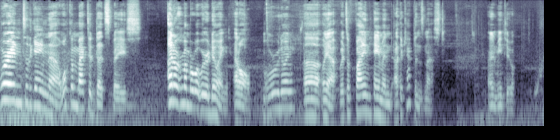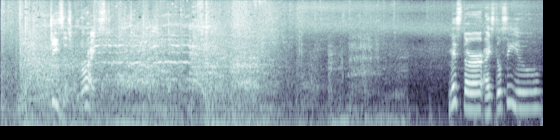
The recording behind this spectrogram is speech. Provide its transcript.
We're into the game now. Welcome back to Dead Space. I don't remember what we were doing at all. What were we doing? Uh, oh yeah, we had to find Hammond at the captain's nest. I didn't mean to. Jesus Christ! Mister, I still see you.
